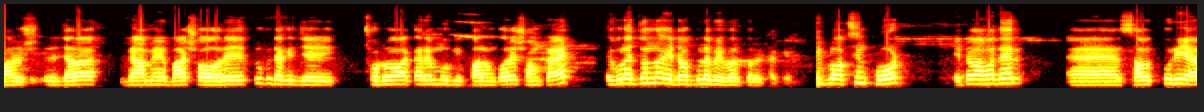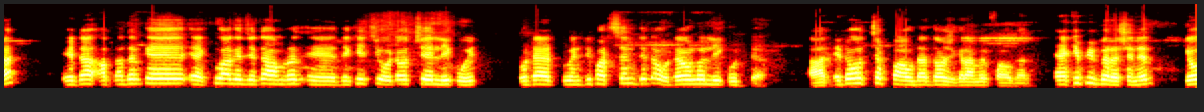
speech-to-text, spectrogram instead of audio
মানুষ, যারা গ্রামে বা শহরে টুকিটাকি যে ছোট আকারে মুরগি পালন করে, সংখ্যায় এগুলোর জন্য এই ডবগুলো ব্যবহার করে থাকে। ব্লকসিন ফোর্ট এটা আমাদের সাউথ কোরিয়া এটা আপনাদেরকে একটু আগে যেটা আমরা দেখিয়েছি, ওটা হচ্ছে লিকুইড ওটা টোয়েন্টি পার্সেন্ট যেটা, ওটা হলো লিকুইডটা আর এটা হচ্ছে পাউডার দশ গ্রামের পাউডার একই প্রিপারেশনের কেউ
